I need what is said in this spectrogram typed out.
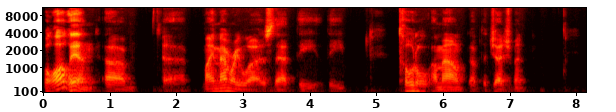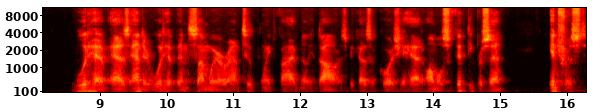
Well, all in, um, uh, my memory was that the the total amount of the judgment would have, as entered, would have been somewhere around $2.5 million because, of course, you had almost 50% interest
